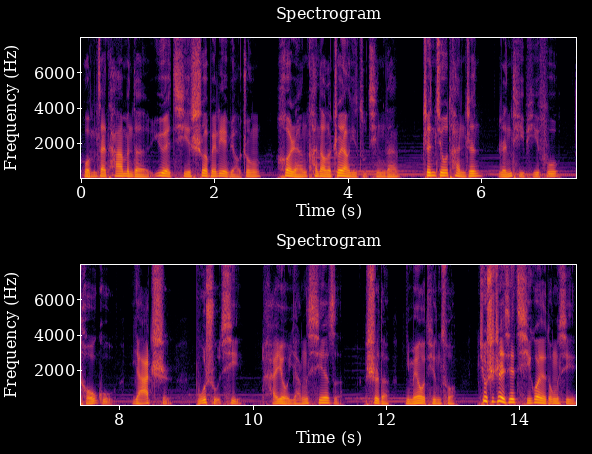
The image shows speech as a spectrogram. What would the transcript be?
我们在他们的乐器设备列表中，赫然看到了这样一组清单：针灸探针、人体皮肤、头骨、牙齿、捕鼠器，还有羊蝎子。是的，你没有听错，就是这些奇怪的东西，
